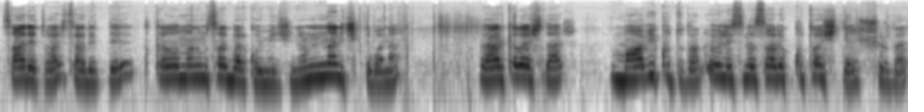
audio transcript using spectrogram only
Saadet var. Saadet'te kanalıma adımı Sadber koymayı düşünüyorum. Nani çıktı bana. Ve arkadaşlar mavi kutudan öylesine sarı kutu açtı şurada.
